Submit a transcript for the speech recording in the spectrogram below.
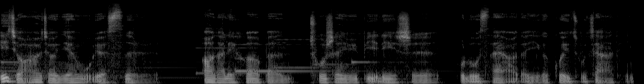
一九二九年五月四日，奥黛丽·赫本出生于比利时。布鲁塞尔的一个贵族家庭，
